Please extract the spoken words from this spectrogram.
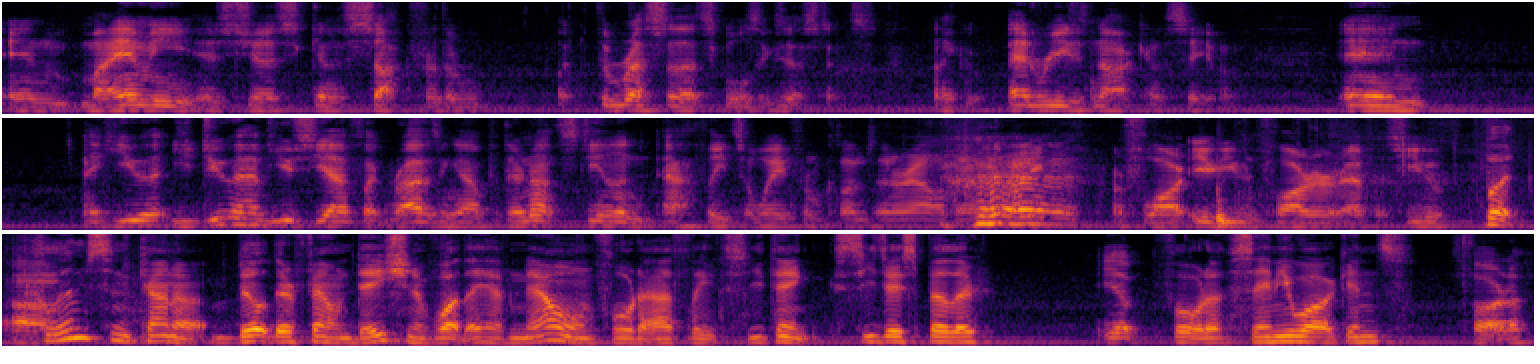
and Miami is just gonna suck for the like, the rest of that school's existence. Like Ed Reed is not gonna save them, and like you you do have UCF like rising up, but they're not stealing athletes away from Clemson or Alabama or, any- or Florida, even Florida or FSU. But Um, Clemson kind of built their foundation of what they have now on Florida athletes. You think C.J. Spiller, Yep, Florida, Sammy Watkins, Florida.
